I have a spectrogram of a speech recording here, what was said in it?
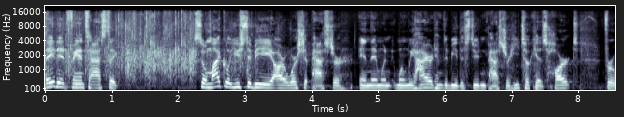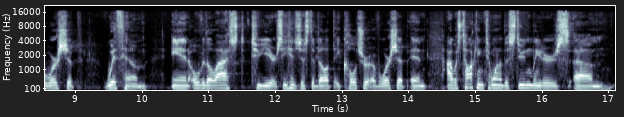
They did fantastic. So Michael used to be our worship pastor, and then when, when we hired him to be the student pastor, he took his heart for worship with him. And over the last two years, he has just developed a culture of worship. And I was talking to one of the student leaders um,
